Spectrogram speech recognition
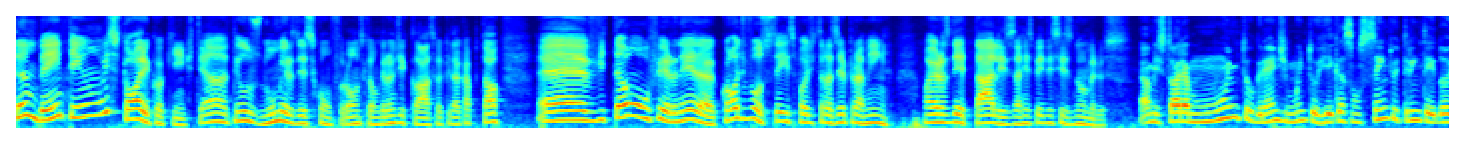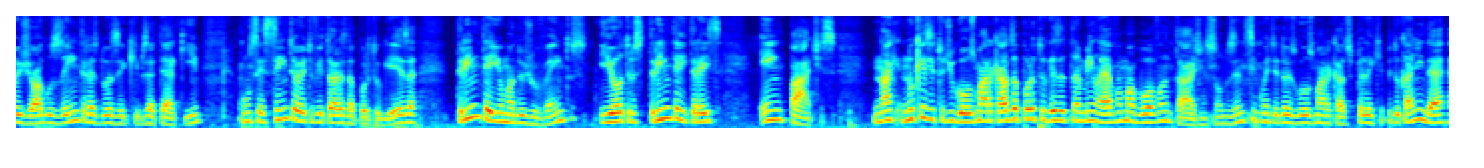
também tem um histórico aqui. A gente tem, a, tem os números desse confronto, que é um grande clássico aqui da capital. É, Vitão ou Ferneira, qual de vocês pode trazer para mim maiores detalhes a respeito desses números? É uma história muito grande, muito rica. São 132 jogos entre as duas equipes até aqui, com 68 vitórias da Portuguesa, 31 do Juventus e outros 33 empates. Na, no quesito de gols marcados, a portuguesa também leva uma boa vantagem. São 252 gols marcados pela equipe do Canindé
